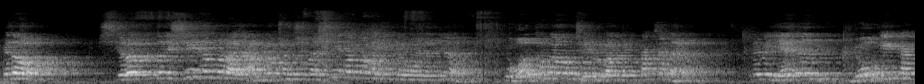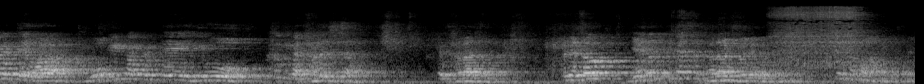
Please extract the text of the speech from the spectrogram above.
그래서 여러분들이 시해성분 아직 안 배우셨지만 시해성분 같은 경우에는요 원통형 재료가 좀 깎잖아요. 그러면 얘는 여기 깎을 때와 여기 깎을 때이 크기가 다르죠. 크기가 달라져요. 그래서 얘는 크게서 변화를 줘야 되거든요. 시해성분 같은 경우에.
